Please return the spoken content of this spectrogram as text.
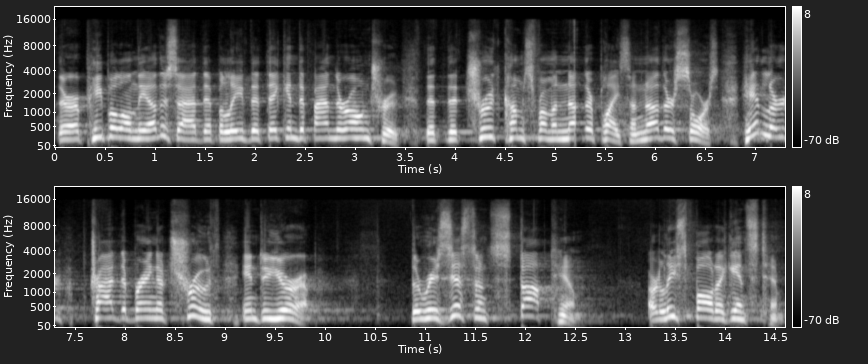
there are people on the other side that believe that they can define their own truth, that the truth comes from another place, another source. Hitler tried to bring a truth into Europe. The resistance stopped him, or at least fought against him.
